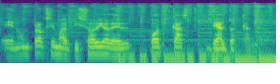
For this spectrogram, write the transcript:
en un próximo episodio del podcast de Alto Escándalo.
